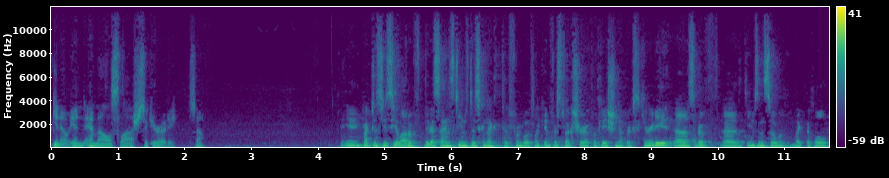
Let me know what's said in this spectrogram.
you know in ml slash security so. In practice, you see a lot of data science teams disconnected from both like infrastructure, application, network security uh, sort of uh, teams, and so like the whole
